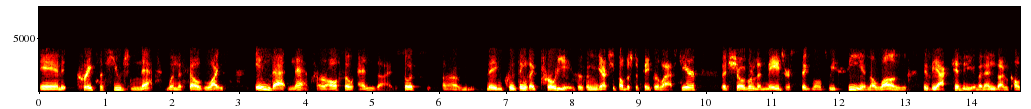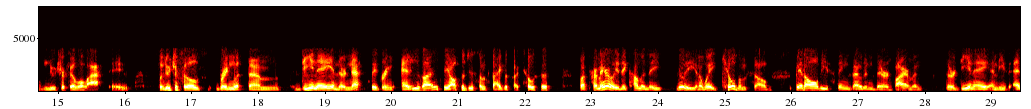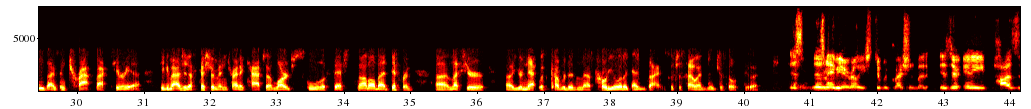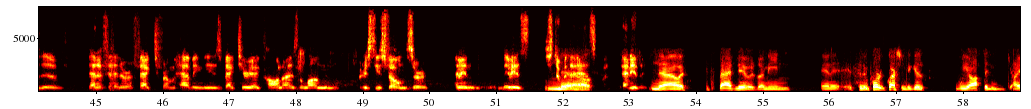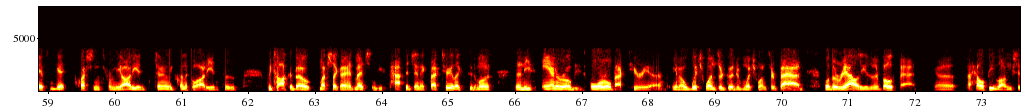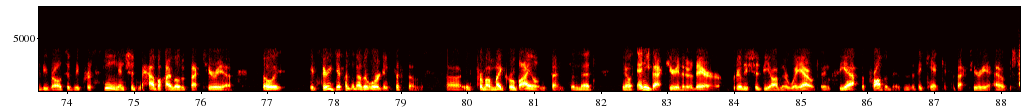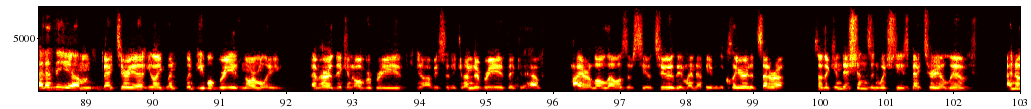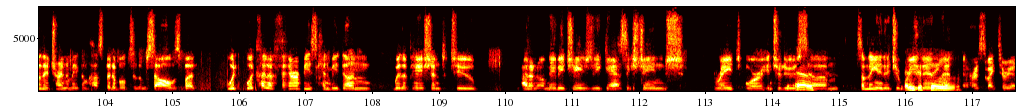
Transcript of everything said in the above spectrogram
And it creates this huge net when the cells lyse. In that net are also enzymes. So it's um, they include things like proteases. And we actually published a paper last year that showed one of the major signals we see in the lung is the activity of an enzyme called neutrophil elastase. So neutrophils bring with them DNA in their nets. They bring enzymes. They also do some phagocytosis, but primarily they come and they really, in a way, kill themselves, spit all these things out into their environment, their DNA and these enzymes, and trap bacteria. So You can imagine a fisherman trying to catch a large school of fish. It's not all that different uh, unless you're uh, your net was covered in uh, proteolytic enzymes, which is how neutrophils do it. This this may be a really stupid question, but is there any positive benefit or effect from having these bacteria colonize the lung and produce these films? Or, I mean, maybe it's stupid no. to ask, but anything. No, it's it's bad news. I mean, and it, it's an important question because we often I often get questions from the audience, generally clinical audiences. We talk about much like I had mentioned these pathogenic bacteria like Pseudomonas then these anaerobe, these oral bacteria, you know, which ones are good and which ones are bad? Well, the reality is they're both bad. Uh, a healthy lung should be relatively pristine and shouldn't have a high load of bacteria. So it, it's very different than other organ systems uh, from a microbiome sense, in that you know any bacteria that are there really should be on their way out. In CF, the problem is is that they can't get the bacteria out. How do the um, bacteria, you know, like when when people breathe normally, I've heard they can overbreathe. You know, obviously they can underbreathe. They can have higher or low levels of CO2. They might not be able to clear it, etc. So the conditions in which these bacteria live, I know they're trying to make them hospitable to themselves, but what what kind of therapies can be done with a patient to, I don't know, maybe change the gas exchange rate or introduce um, something that you breathe in that, that hurts the bacteria?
